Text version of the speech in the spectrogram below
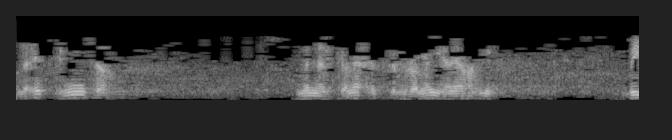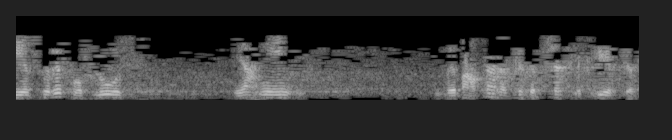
لقيت كنيسة من الكنائس الغنية يعني بيصرفوا فلوس يعني ببعترة كده بشكل كبير كده.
